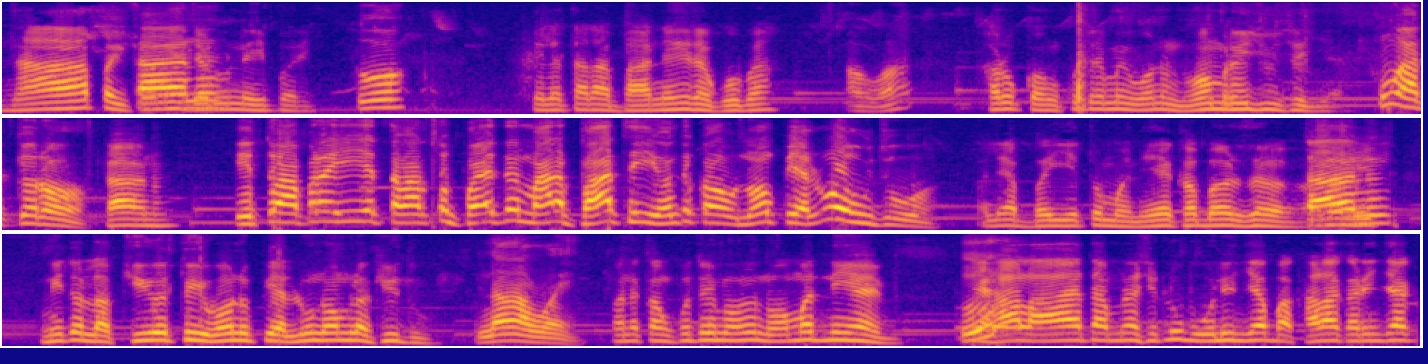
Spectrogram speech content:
ના પૈસાની જરૂર નહીં પડી. તો? એટલે તારા ભા નહીં રઘુબા આવા. સારું કંકુતરે મેં એનું નામ રહી ગયું છે યાર શું વાત કરો? તાન. એ તો આપડે એ તમારે તો ભાઈ તો મારા ભા થઈ ગયો તો કહું નો પહેલું આવું જોવો અલ્યા ભાઈ એ તો મને ખબર છે. મેં તો લખ્યું હતું એવાનું પહેલું નામ લખ્યું હતું. ના હોય. અને કંકુતરે એનું નોમ જ નહીં આવ્યું. હાલ આયા તમને કેટલું બોલીને જ્યાં બખાડા કરીને જ્યાં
